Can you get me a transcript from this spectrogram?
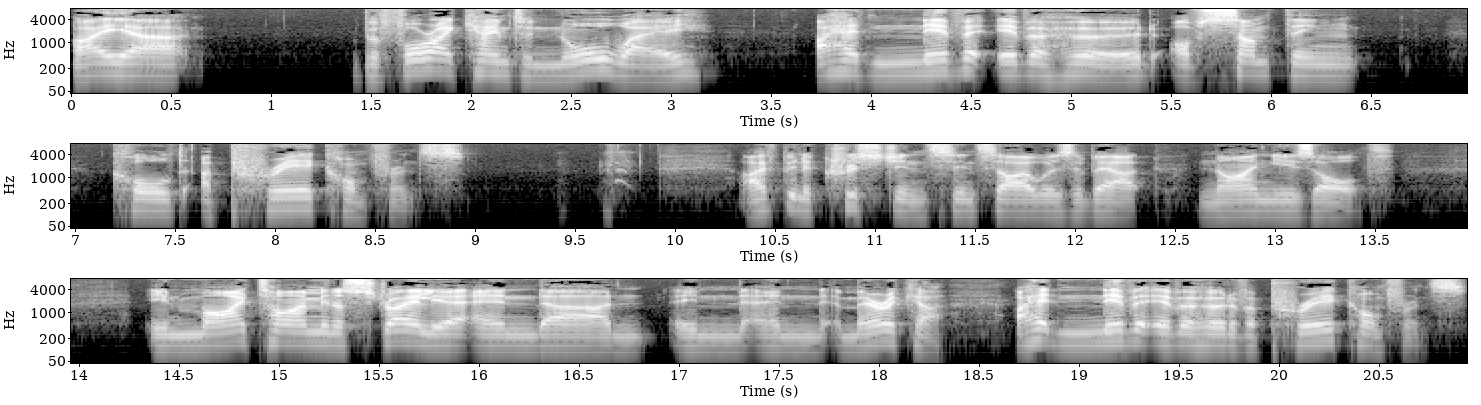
I, uh, before I came to Norway, I had never ever heard of something called a prayer conference. I've been a Christian since I was about nine years old. In my time in Australia and uh, in, in America, I had never ever heard of a prayer conference.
